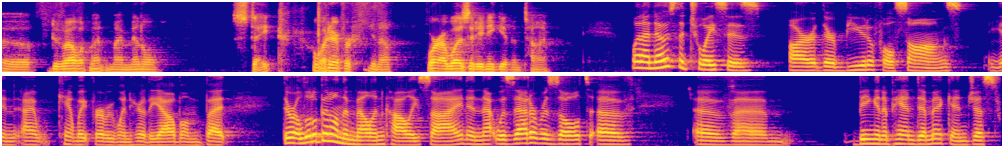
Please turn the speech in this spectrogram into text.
uh, development, my mental state, whatever, you know, where I was at any given time. Well, I notice the choices are they're beautiful songs, and I can't wait for everyone to hear the album. But they're a little bit on the melancholy side, and that was that a result of of um, being in a pandemic and just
